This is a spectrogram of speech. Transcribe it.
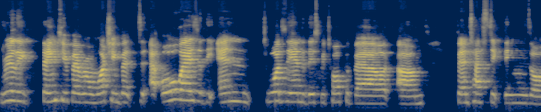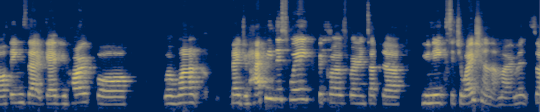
really, thank you for everyone watching. But always at the end, towards the end of this, we talk about um, fantastic things or things that gave you hope or were one made you happy this week because we're in such a unique situation at that moment. So,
